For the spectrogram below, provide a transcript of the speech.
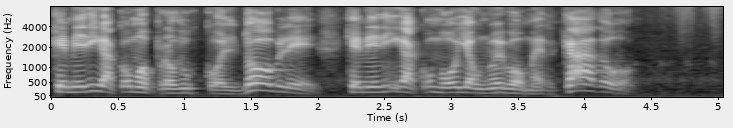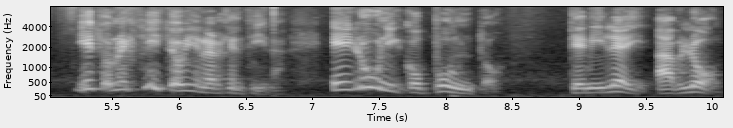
que me diga cómo produzco el doble, que me diga cómo voy a un nuevo mercado. Y esto no existe hoy en la Argentina. El único punto que mi ley habló,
